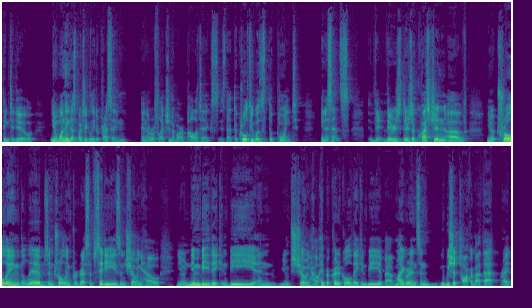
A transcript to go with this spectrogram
thing to do. You know, one thing that's particularly depressing and a reflection of our politics is that the cruelty was the point, in a sense. There's, there's a question of, you know, trolling the libs and trolling progressive cities and showing how you know NIMBY they can be and you know, showing how hypocritical they can be about migrants. And we should talk about that right?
